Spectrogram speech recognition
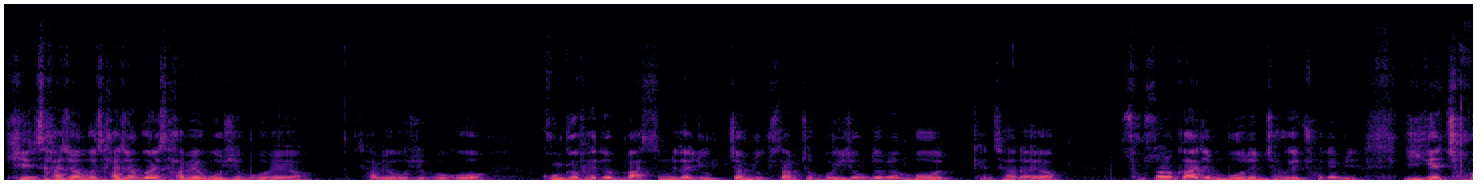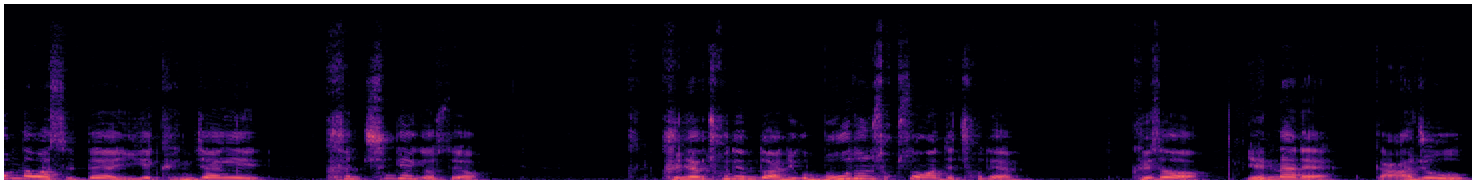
긴 사정거 사정거리 455예요. 455고 공격 횟도 맞습니다. 6.63점. 뭐이 정도면 뭐 괜찮아요. 가진 모든 적의 초데미 이게 처음 나왔을 때 이게 굉장히 큰 충격이었어요. 그- 그냥 초뎀도 아니고 모든 속성한테 초뎀. 그래서 옛날에 그러니까 아주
